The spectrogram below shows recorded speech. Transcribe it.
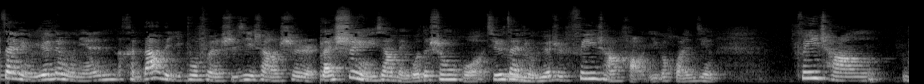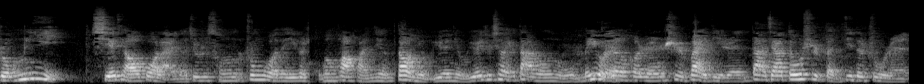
在纽约那五年，很大的一部分实际上是来适应一下美国的生活。其实，在纽约是非常好的一个环境，非常容易。协调过来的，就是从中国的一个文化环境到纽约，纽约就像一个大熔炉，没有任何人是外地人，大家都是本地的主人。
